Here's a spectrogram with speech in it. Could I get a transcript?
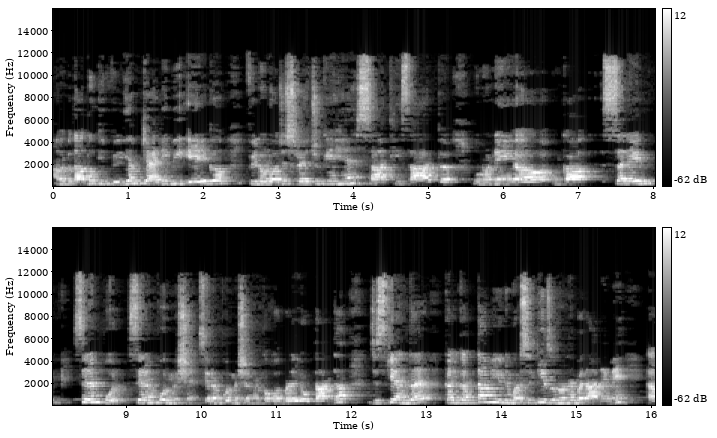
हमें बता दूँ कि विलियम कैरी भी एक फिलोलॉजिस्ट रह चुके हैं। साथ ही साथ उन्होंने उनका सरेम सिरमपुर सिरमपुर मिशन सिरमपुर मिशन में उनका बहुत बड़ा योगदान था जिसके अंदर कलकत्ता में यूनिवर्सिटीज उन्होंने बनाने में आ,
